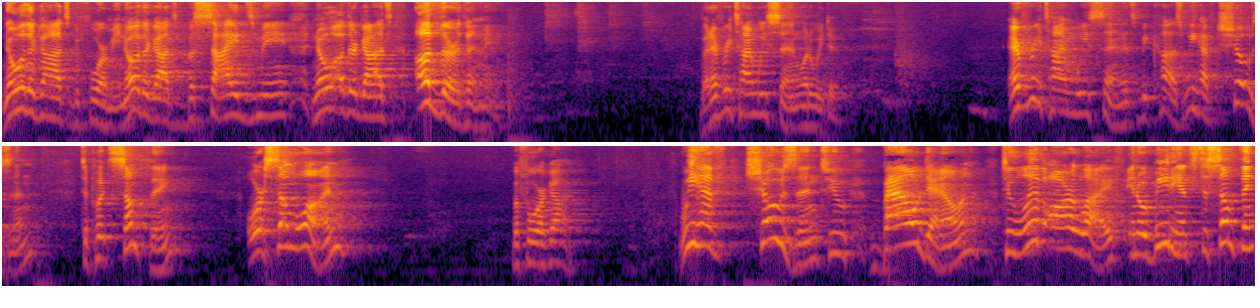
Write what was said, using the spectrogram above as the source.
No other gods before me. No other gods besides me. No other gods other than me. But every time we sin, what do we do? Every time we sin, it's because we have chosen to put something or someone before God. We have chosen to bow down, to live our life in obedience to something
